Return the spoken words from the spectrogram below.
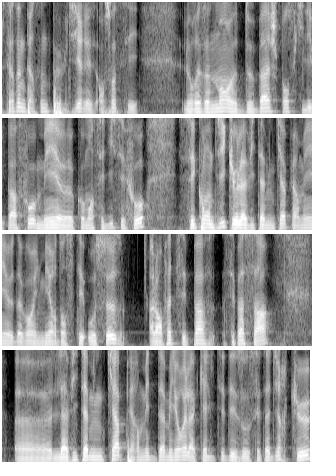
certaines personnes peuvent le dire, et en soi, c'est le raisonnement euh, de base, je pense qu'il est pas faux, mais euh, comment c'est dit, c'est faux. C'est qu'on dit que la vitamine K permet euh, d'avoir une meilleure densité osseuse. Alors en fait, c'est pas, c'est pas ça. la vitamine K permet d'améliorer la qualité des os, c'est-à-dire que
